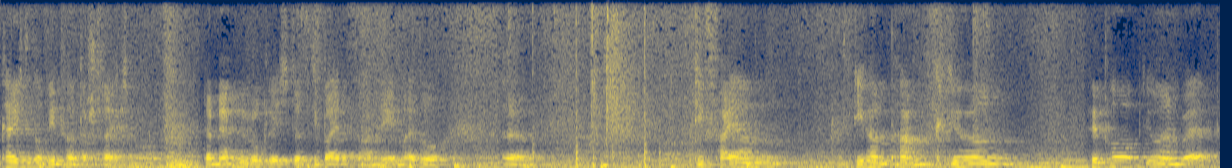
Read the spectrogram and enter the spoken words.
kann ich das auf jeden Fall unterstreichen. Da merken wir wirklich, dass die beides annehmen. Also ähm, die feiern, die hören Punk, die hören Hip-Hop, die hören Rap.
